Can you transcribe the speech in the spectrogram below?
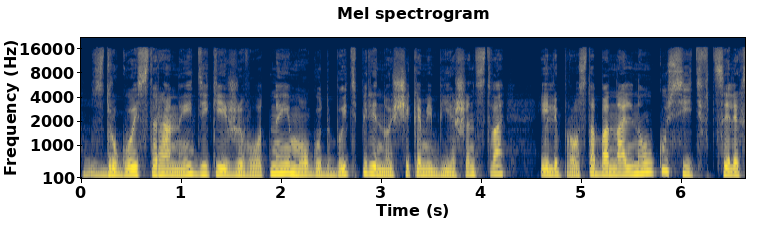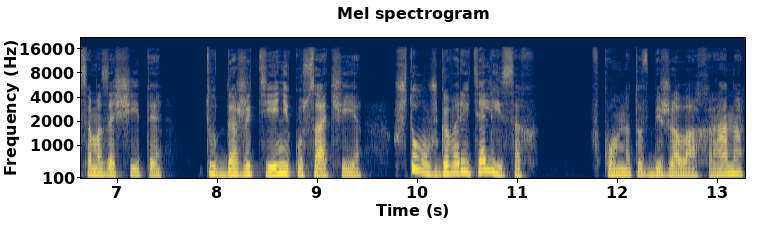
С другой стороны, дикие животные могут быть переносчиками бешенства или просто банально укусить в целях самозащиты. Тут даже тени кусачие. Что уж говорить о лисах. В комнату вбежала охрана,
